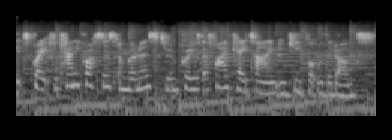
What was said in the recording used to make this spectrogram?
It's great for canicrossers and runners to improve their 5k time and keep up with the dogs.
